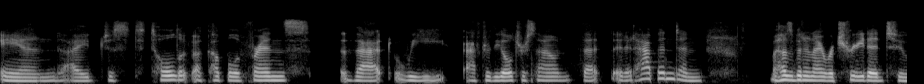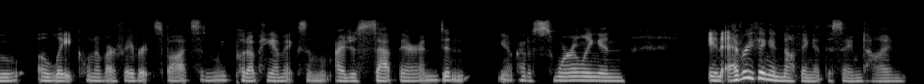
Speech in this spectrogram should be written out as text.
And I just told a, couple of friends that we, after the ultrasound, that it had happened. And my husband and I retreated to a lake, one of our favorite spots, and we put up hammocks. And I just sat there and didn't, you know, kind of swirling in in everything and nothing at the same time.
